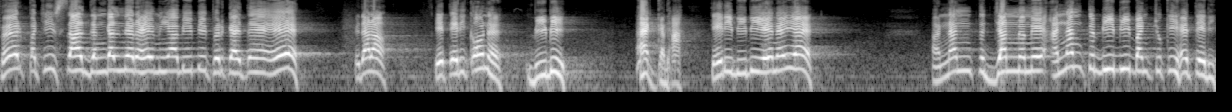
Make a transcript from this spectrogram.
फिर 25 साल जंगल में रहे मियाँ बीबी, फिर कहते हैं, ए, इधर आ ये तेरी कौन है? बीबी? है, गधा, तेरी बीबी ये नहीं है। अनंत जन्म में अनंत बीबी बन चुकी है तेरी।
